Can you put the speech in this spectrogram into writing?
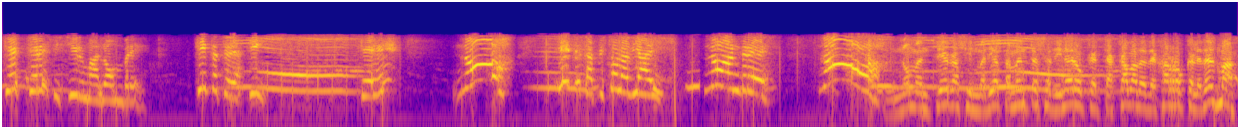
¿Qué quieres decir, mal hombre? Quítate de aquí. ¿Qué? ¡No! ¡Quita esa pistola de ahí! ¡No, Andrés! ¡No! No me entregas inmediatamente ese dinero que te acaba de dejar Roque Ledesma.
